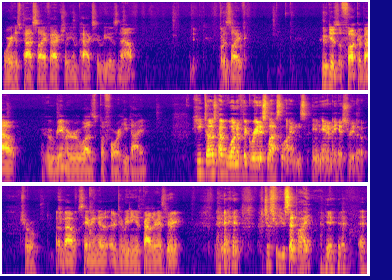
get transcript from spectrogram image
Where his past life actually impacts who he is now. Because like, who gives a fuck about who Rimuru was before he died? He does have one of the greatest last lines in anime history, though. True. About saving his or deleting his browser history. Just for you, senpai.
